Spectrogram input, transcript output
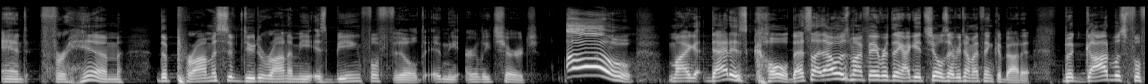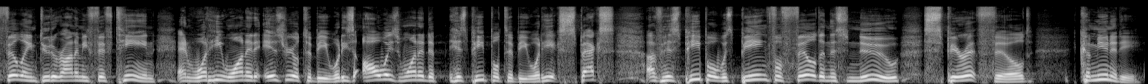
And for him, the promise of Deuteronomy is being fulfilled in the early church. Oh my God, that is cold. That's like, that was my favorite thing. I get chills every time I think about it. But God was fulfilling Deuteronomy 15 and what He wanted Israel to be, what He's always wanted His people to be, what He expects of His people was being fulfilled in this new spirit filled community.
